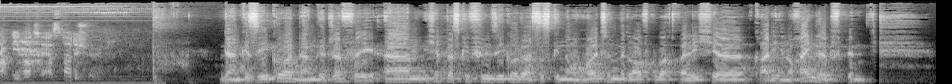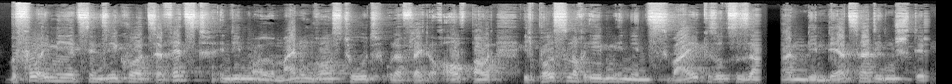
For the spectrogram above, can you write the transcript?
Rocky war zuerst, hatte schön. Danke, Sekor, danke, Jeffrey. Ähm, ich habe das Gefühl, Sekor, du hast es genau heute mit draufgebracht, weil ich äh, gerade hier noch reingehüpft bin. Bevor ihr mir jetzt den Sekor zerfetzt, indem ihr eure Meinung raustut oder vielleicht auch aufbaut, ich poste noch eben in den Zweig sozusagen den derzeitigen Schleswig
